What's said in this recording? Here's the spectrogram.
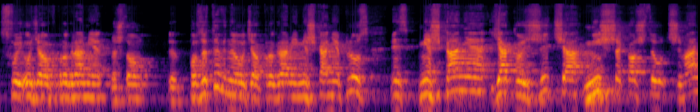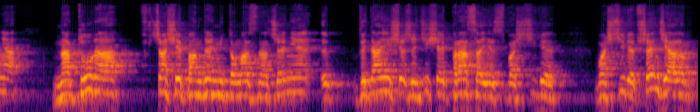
swój udział w programie, zresztą y, pozytywny udział w programie Mieszkanie Plus, więc mieszkanie, jakość życia, niższe koszty utrzymania, natura w czasie pandemii to ma znaczenie. Y, wydaje się, że dzisiaj praca jest właściwie, właściwie wszędzie, ale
